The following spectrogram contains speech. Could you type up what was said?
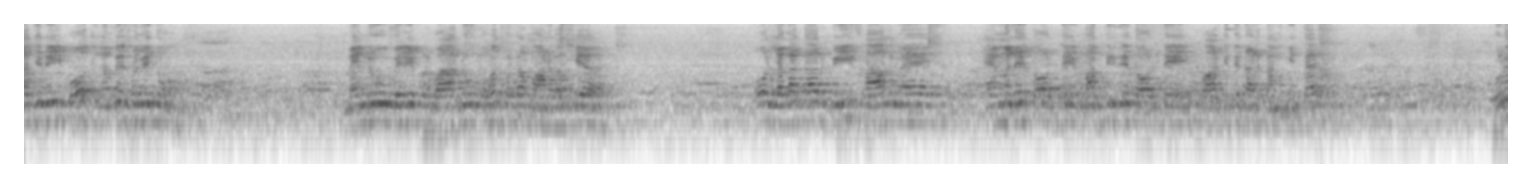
ਅੱਜ ਨਹੀਂ, ਬਹੁਤ ਲੰਬੇ ਸਮੇਂ ਤੋਂ ਮੈਨੂੰ, ਮੇਰੇ ਪਰਿਵਾਰ ਨੂੰ ਬਹੁਤ ਵੱਡਾ ਮਾਣ ਬਖਸ਼ਿਆ। ਔਰ ਲਗਾਤਾਰ 20 ਸਾਲ ਮੈਂ ਐਮਐਲਏ ਤੌਰ ਤੇ, ਮੰਤਰੀ ਦੇ ਤੌਰ ਤੇ ਪਾਰਟੀ ਦੇ ਨਾਲ ਕੰਮ ਕੀਤਾ ਹੈ। ਥੋੜੇ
